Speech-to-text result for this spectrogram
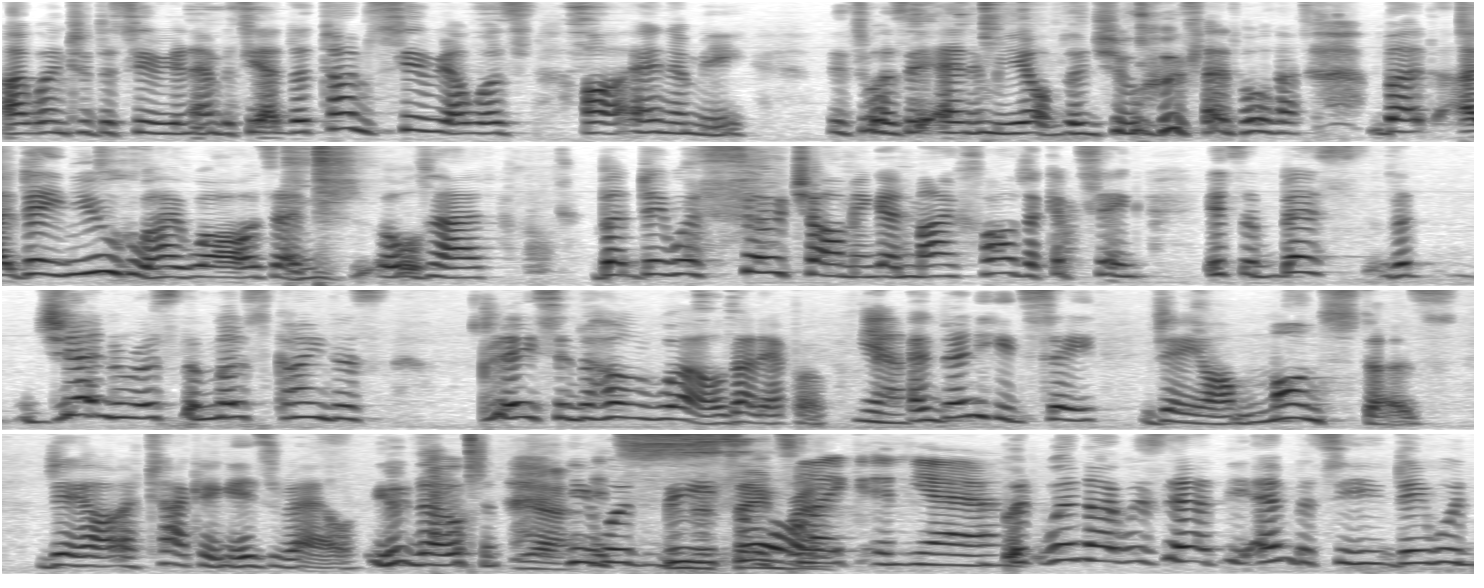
I went to the Syrian embassy. At the time, Syria was our enemy. It was the enemy of the Jews and all that. But uh, they knew who I was and all that. But they were so charming. And my father kept saying, it's the best, the generous, the most kindest place in the whole world, Aleppo. Yeah. And then he'd say, they are monsters. They are attacking Israel. You know, Yeah. he would It's be the same tall. breath. like in, yeah. But when I was there at the embassy, they would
